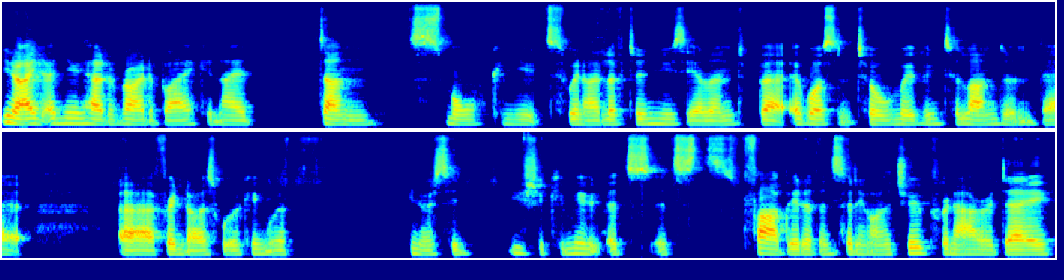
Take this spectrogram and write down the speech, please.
you know, I, I knew how to ride a bike and I'd done small commutes when I lived in New Zealand, but it wasn't until moving to London that a friend I was working with, you know, said you should commute. It's it's far better than sitting on the tube for an hour a day.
